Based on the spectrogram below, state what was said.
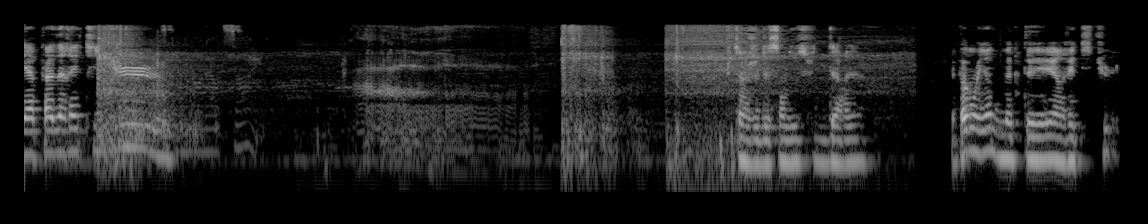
Pas de réticule. Putain, j'ai descendu suite derrière. Y a pas moyen de mettre un réticule?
